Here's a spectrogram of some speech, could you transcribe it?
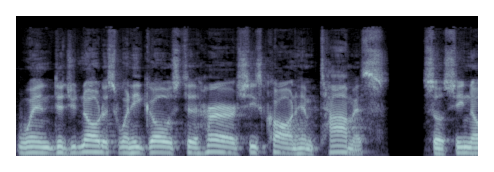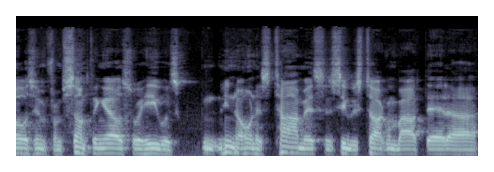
when did you notice when he goes to her, she's calling him Thomas, so she knows him from something else where he was known as Thomas, and she was talking about that uh,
